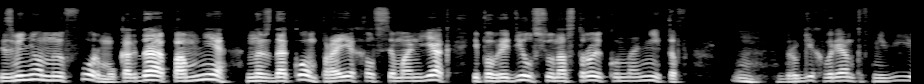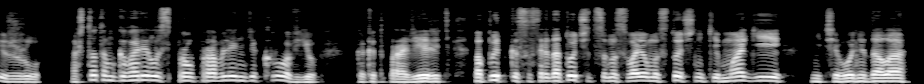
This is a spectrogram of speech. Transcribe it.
измененную форму, когда по мне наждаком проехался маньяк и повредил всю настройку нанитов. Других вариантов не вижу. А что там говорилось про управление кровью? Как это проверить? Попытка сосредоточиться на своем источнике магии ничего не дала.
